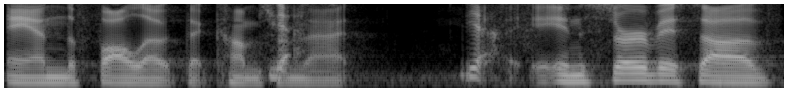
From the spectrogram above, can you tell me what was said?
and the fallout that comes from that Yes. in service of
